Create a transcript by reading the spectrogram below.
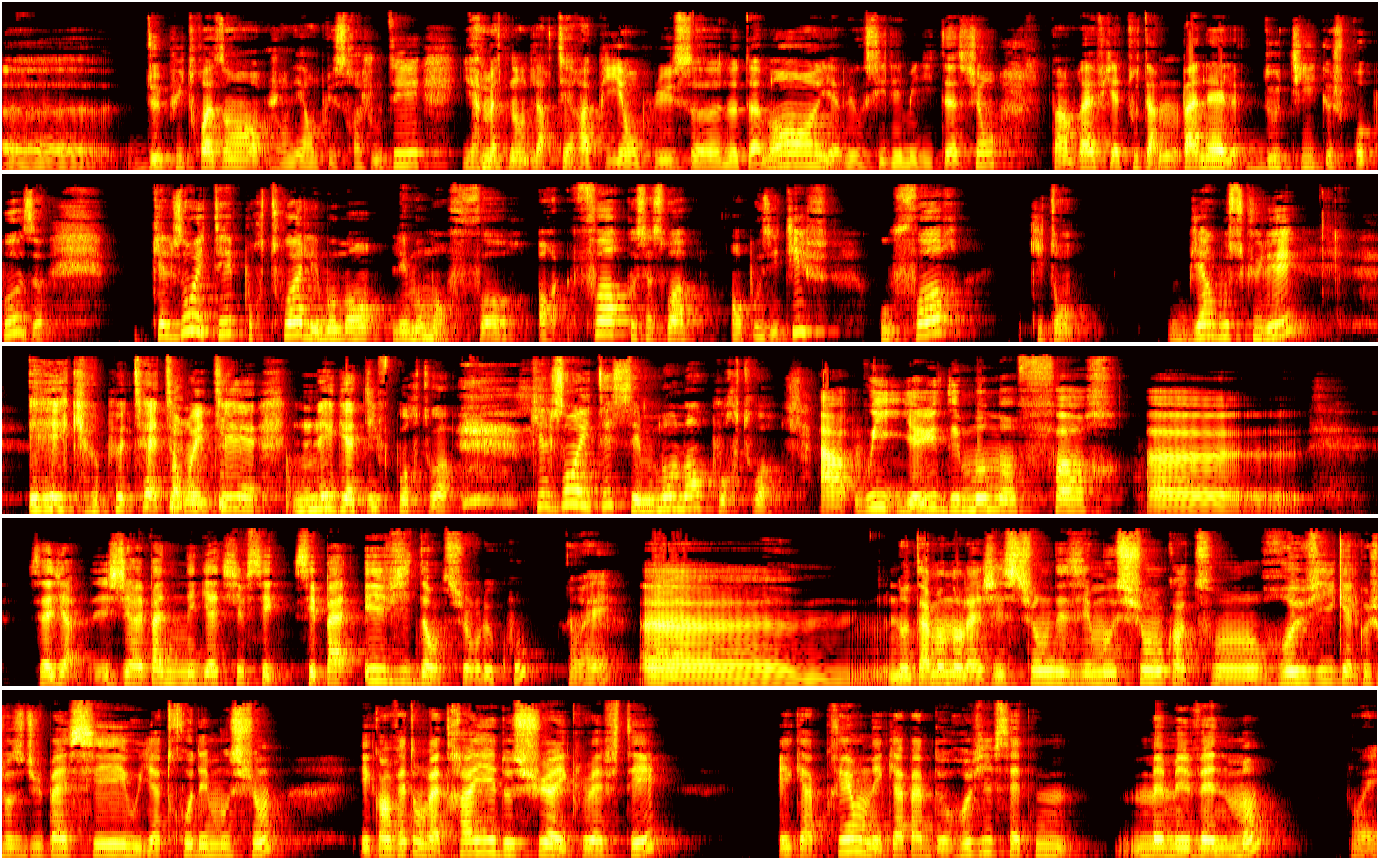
Euh, depuis trois ans, j'en ai en plus rajouté. Il y a maintenant de l'art thérapie en plus, euh, notamment. Il y avait aussi des méditations. Enfin bref, il y a tout un mm. panel d'outils que je propose. Quels ont été pour toi les moments, les moments forts? Alors forts que ce soit en positif ou forts qui t'ont bien bousculé et que peut-être ont été négatifs pour toi. Quels ont été ces moments pour toi? Alors oui, il y a eu des moments forts. Euh, C'est-à-dire, je dirais pas négatifs, c'est c'est pas évident sur le coup. Ouais. Euh, notamment dans la gestion des émotions, quand on revit quelque chose du passé où il y a trop d'émotions, et qu'en fait on va travailler dessus avec le FT, et qu'après on est capable de revivre cette même événement,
